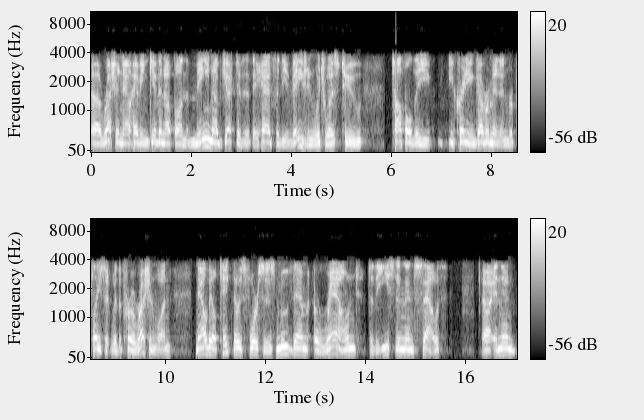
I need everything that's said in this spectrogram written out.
uh, Russia now having given up on the main objective that they had for the invasion, which was to topple the Ukrainian government and replace it with a pro Russian one. Now they'll take those forces, move them around to the east and then south, uh, and then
